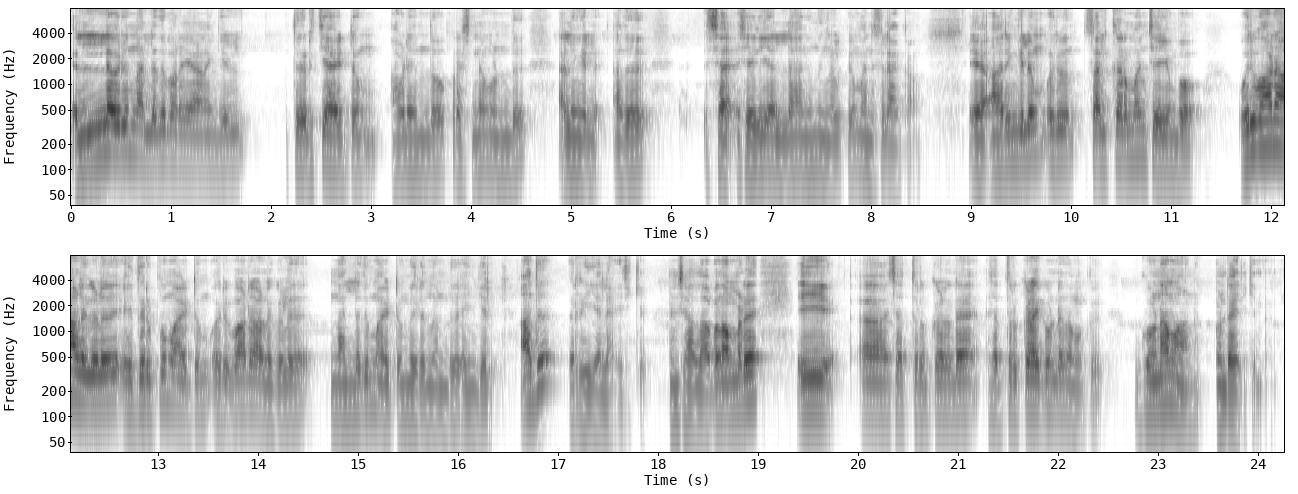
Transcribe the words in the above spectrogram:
എല്ലാവരും നല്ലത് പറയുകയാണെങ്കിൽ തീർച്ചയായിട്ടും അവിടെ എന്തോ പ്രശ്നമുണ്ട് അല്ലെങ്കിൽ അത് ശരിയല്ല എന്ന് നിങ്ങൾക്ക് മനസ്സിലാക്കാം. ആരെങ്കിലും ഒരു സൽക്കർമ്മം ചെയ്യുമ്പോൾ ഒരുപാട് ആളുകൾ എതിർപ്പുമായിട്ടും ഒരുപാട് ആളുകൾ നല്ലതുമായിട്ടും വരുന്നുണ്ട് എങ്കിൽ അത് റിയൽ ആയിരിക്കും അപ്പോൾ നമ്മുടെ ഈ ശത്രുക്കളുടെ ശത്രുക്കളെ കൊണ്ട് നമുക്ക് ഗുണമാണ് ഉണ്ടായിരിക്കുന്നത്.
